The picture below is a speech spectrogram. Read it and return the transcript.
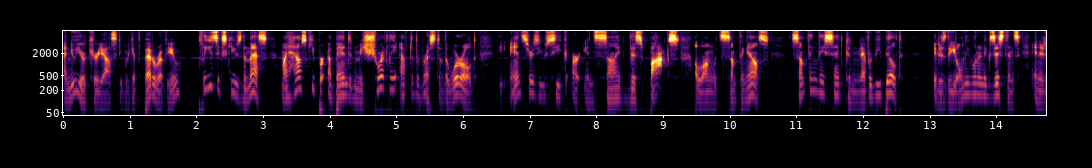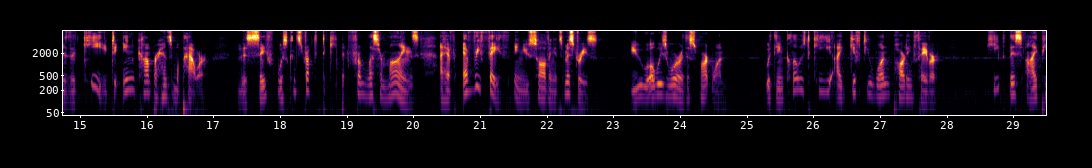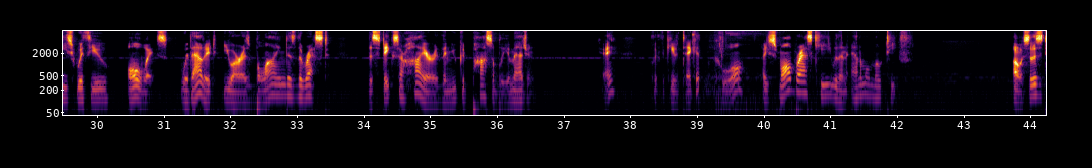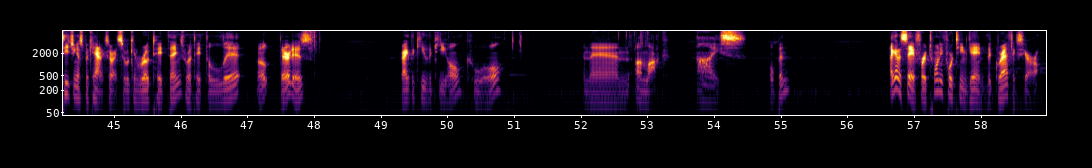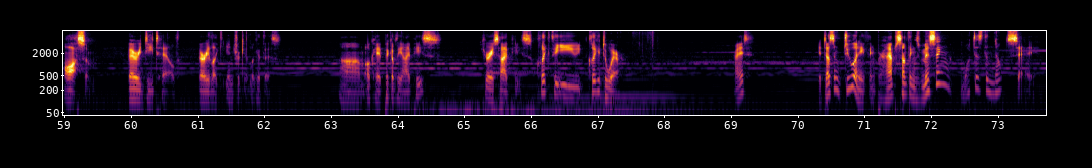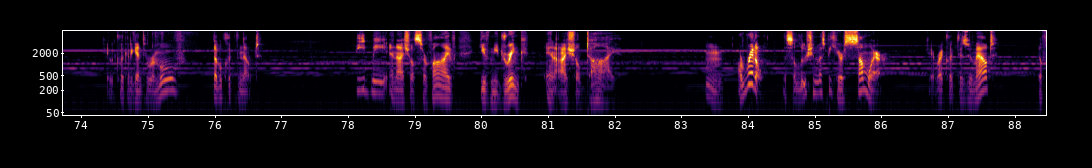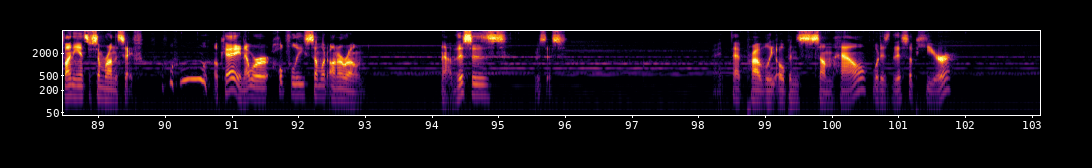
I knew your curiosity would get the better of you. Please excuse the mess. My housekeeper abandoned me shortly after the rest of the world. The answers you seek are inside this box, along with something else. Something they said could never be built. It is the only one in existence, and it is the key to incomprehensible power. This safe was constructed to keep it from lesser minds. I have every faith in you solving its mysteries. You always were the smart one. With the enclosed key, I gift you one parting favor. Keep this eyepiece with you always. Without it, you are as blind as the rest. The stakes are higher than you could possibly imagine. Okay, click the key to take it. Cool. A small brass key with an animal motif. Oh, so this is teaching us mechanics. Alright, so we can rotate things. Rotate the lid. Oh, there it is. Drag the key to the keyhole. Cool. And then unlock. Nice. Open. I gotta say, for a 2014 game, the graphics here are awesome. Very detailed. Very, like, intricate. Look at this. Um, okay, pick up the eyepiece. Curious eyepiece. Click the click it to where? Right? It doesn't do anything. Perhaps something's missing? What does the note say? Okay, we click it again to remove. Double click the note. Feed me and I shall survive. Give me drink and I shall die. Hmm, a riddle. The solution must be here somewhere. Okay, right click to zoom out. You'll find the answer somewhere on the safe. Okay, now we're hopefully somewhat on our own. Now this is... What is this? Right, that probably opens somehow. What is this up here?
